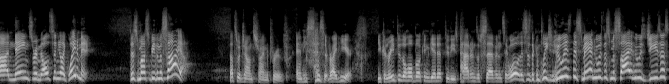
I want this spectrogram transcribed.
uh, names, all of a sudden you're like, wait a minute, this must be the Messiah. That's what John's trying to prove. And he says it right here. You can read through the whole book and get it through these patterns of seven and say, whoa, this is the completion. Who is this man? Who is this Messiah? Who is Jesus?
